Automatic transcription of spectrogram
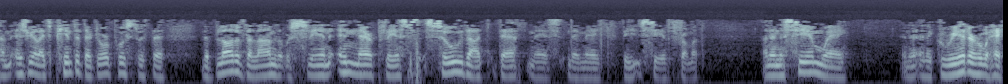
um, Israelites painted their doorposts with the, the blood of the lamb that were slain in their place so that death may, they may be saved from it. And in the same way, in a, in a greater way,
